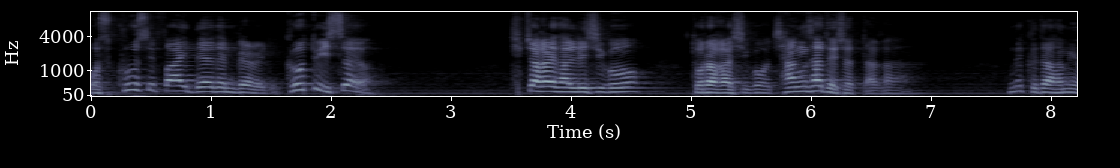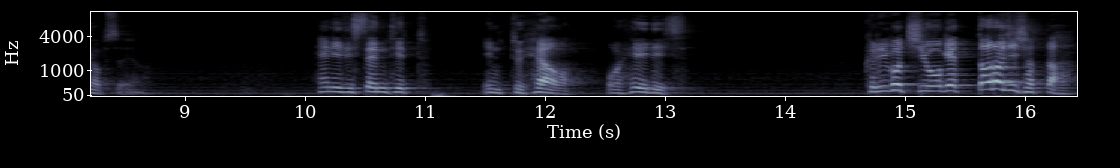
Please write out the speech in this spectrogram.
was crucified, dead and buried. 그것도 있어요. 십자가에 달리시고 돌아가시고 장사되셨다가 근데 그 다음이 없어요. And he descended into hell or Hades. 그리고 지옥에 떨어지셨다.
